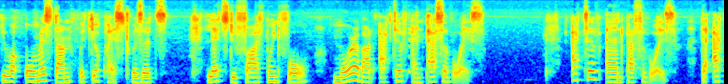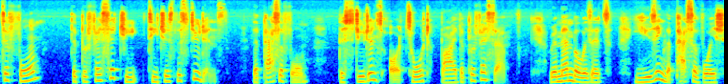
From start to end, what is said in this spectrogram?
You are almost done with your quest, wizards. Let's do 5.4 more about active and passive voice. Active and passive voice. The active form, the professor teaches the students. The passive form, the students are taught by the professor. Remember, wizards, using the passive voice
